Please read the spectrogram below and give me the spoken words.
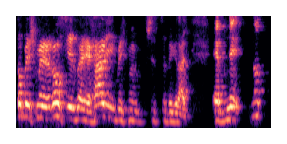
to byśmy Rosję zajechali i byśmy wszyscy wygrali. No,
